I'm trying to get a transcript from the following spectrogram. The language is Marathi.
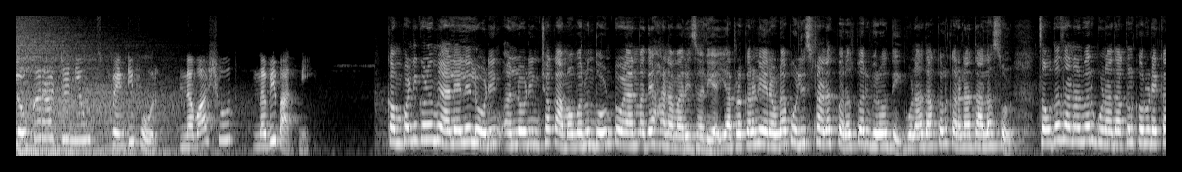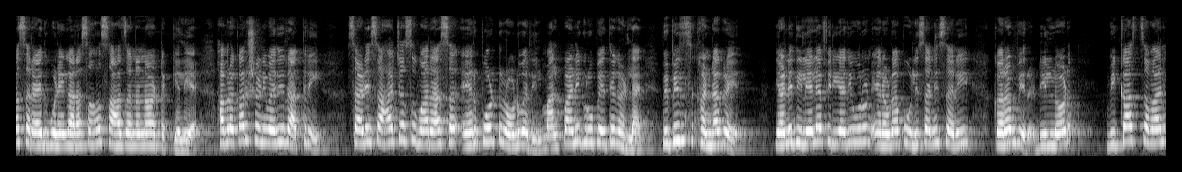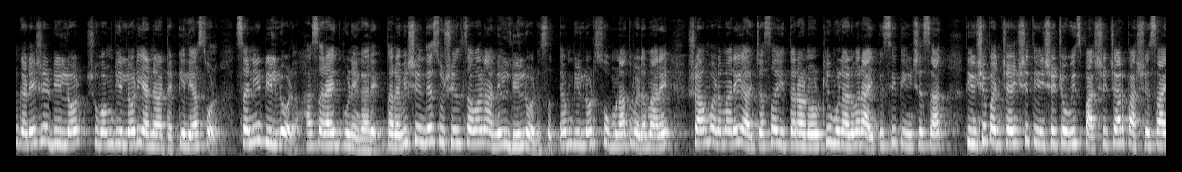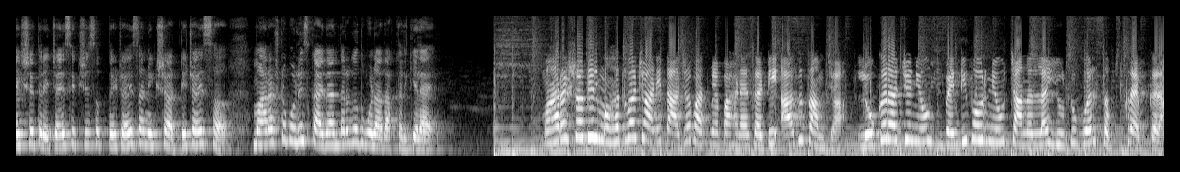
लोकराज्य न्यूज ट्वेंटी फोर नवा शोध नवी बातमी. कंपनीकडून मिळालेले लोडिंग अनलोडिंगच्या कामावरून दोन टोळ्यांमध्ये हाणामारी झाली आहे. या प्रकरणी येरवडा पोलीस ठाण्यात परस्पर विरोधी गुन्हा दाखल करण्यात आला असून चौदा जणांवर गुन्हा दाखल करून एका सराईत गुन्हेगारासह सहा जणांना अटक केली आहे. हा प्रकार शनिवारी रात्री साडेसहाच्या सुमारास एअरपोर्ट रोडवरील मालपाणी ग्रुप येथे घडलाय. विपिन खंडागळे यांनी दिलेल्या फिर्यादीवरून येरवडा पोलिसांनी सरी करमवीर डिल्लोड विकास चव्हाण गणेश डिल्लोड शुभम डिल्लोड यांना अटक केली असून सनी डिल्लोड हा सराईत गुन्हेगार आहे. तर रवी शिंदे सुशील चव्हाण अनिल डिल्लोड सत्यम डिल्लोड सोमनाथ वडमारे श्याम वडमारे यांच्यासह इतर अनोळखी मुलांवर आयपीसी तीनशे सात तीनशे पंच्याऐंशी तीनशे चोवीस पाचशे चार पाचशे सहा एकशे त्रेचाळीस एकशे सत्तेचाळीस आणि एकशे अठ्ठेचाळीससह महाराष्ट्र पोलीस कायद्याअंतर्गत गुन्हा दाखल केला आहे महाराष्ट्रातील महत्त्वाच्या आणि ताज्या बातम्या पाहण्यासाठी आजच आमच्या Lokrajya news twenty four news चॅनलला यूट्यूबवर सबस्क्राईब करा.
